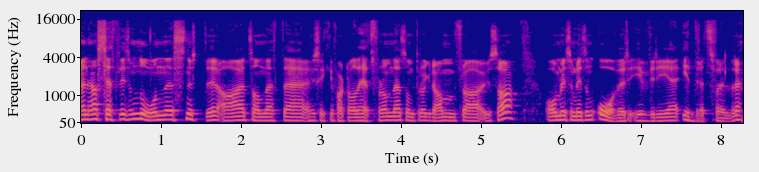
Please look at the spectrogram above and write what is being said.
Men jeg har sett liksom noen snutter av et sånt et, eh, jeg husker ikke hva det heter for noe, men det er et sånt program fra USA om liksom litt sånn overivrige idrettsforeldre.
